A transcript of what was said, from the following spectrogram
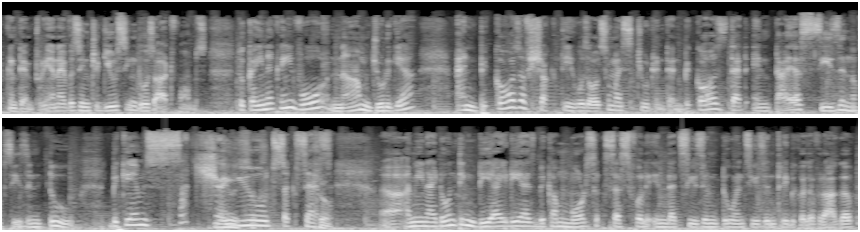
contemporary and I was introducing those art forms तो कहीं ना कहीं वो नाम जुड़ गया and because of Shakti was also my student and because that entire season of season two became such a huge success. uh, I mean I don't think DID has become more successful in that season 2 and season 3 because of Raghav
